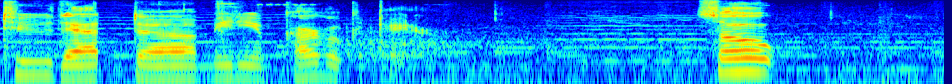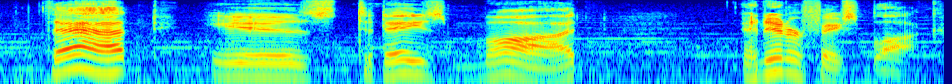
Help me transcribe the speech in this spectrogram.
to that uh, medium cargo container. So that is today's mod, an interface block.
